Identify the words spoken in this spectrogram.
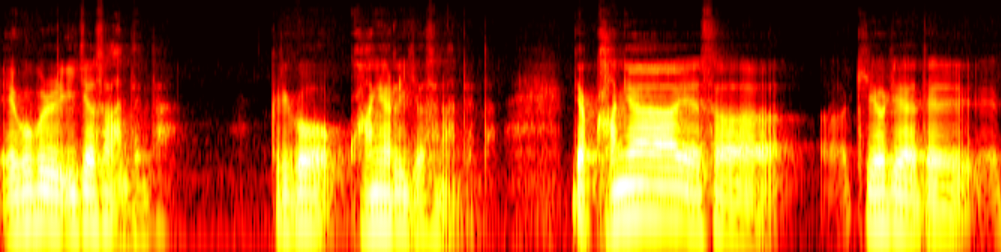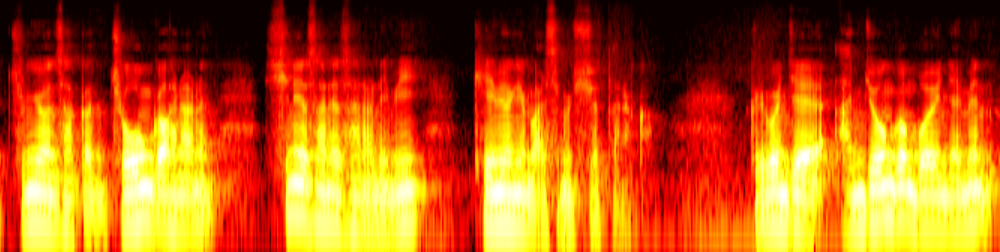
애굽을 잊어서 안 된다. 그리고 광야를 잊어서는 안 된다. 근데 광야에서 기억해야 될 중요한 사건, 좋은 거 하나는 신의 산에서 하나님이 계명의 말씀을 주셨다는 거. 그리고 이제 안 좋은 건 뭐였냐면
